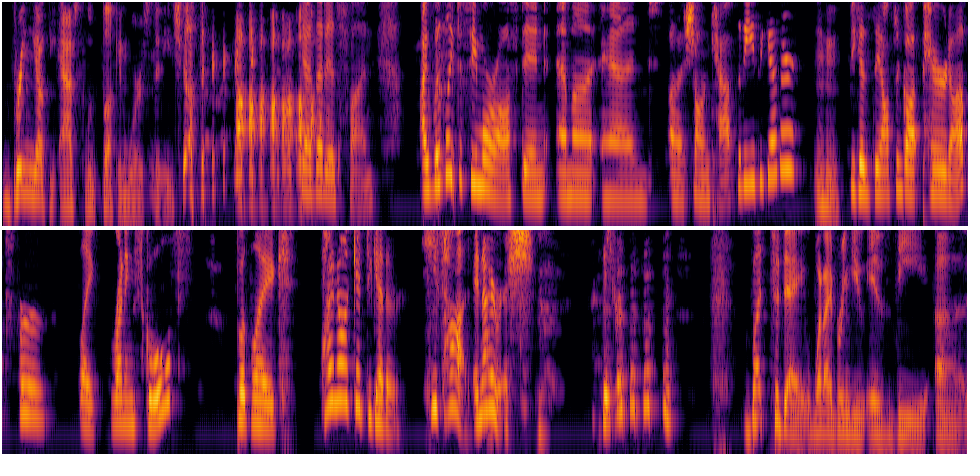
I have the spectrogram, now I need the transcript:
bringing out the absolute fucking worst in each other. Yeah, that is fun. I would like to see more often Emma and uh, Sean Cassidy together hmm because they often got paired up for like running schools. But like, why not get together? He's hot and Irish. But today, what I bring you is the uh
